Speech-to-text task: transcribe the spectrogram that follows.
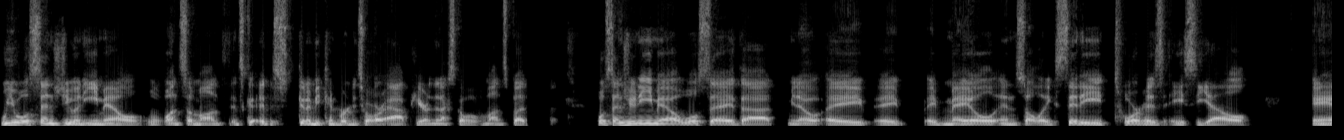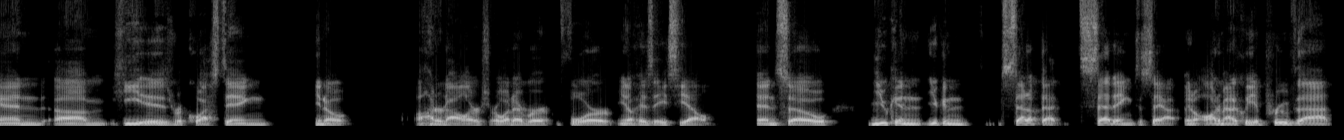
we will send you an email once a month. It's it's going to be converted to our app here in the next couple of months, but we'll send you an email. We'll say that you know a a a male in Salt Lake City tore his ACL, and um, he is requesting you know a hundred dollars or whatever for you know his ACL, and so you can you can set up that setting to say uh, you know automatically approve that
